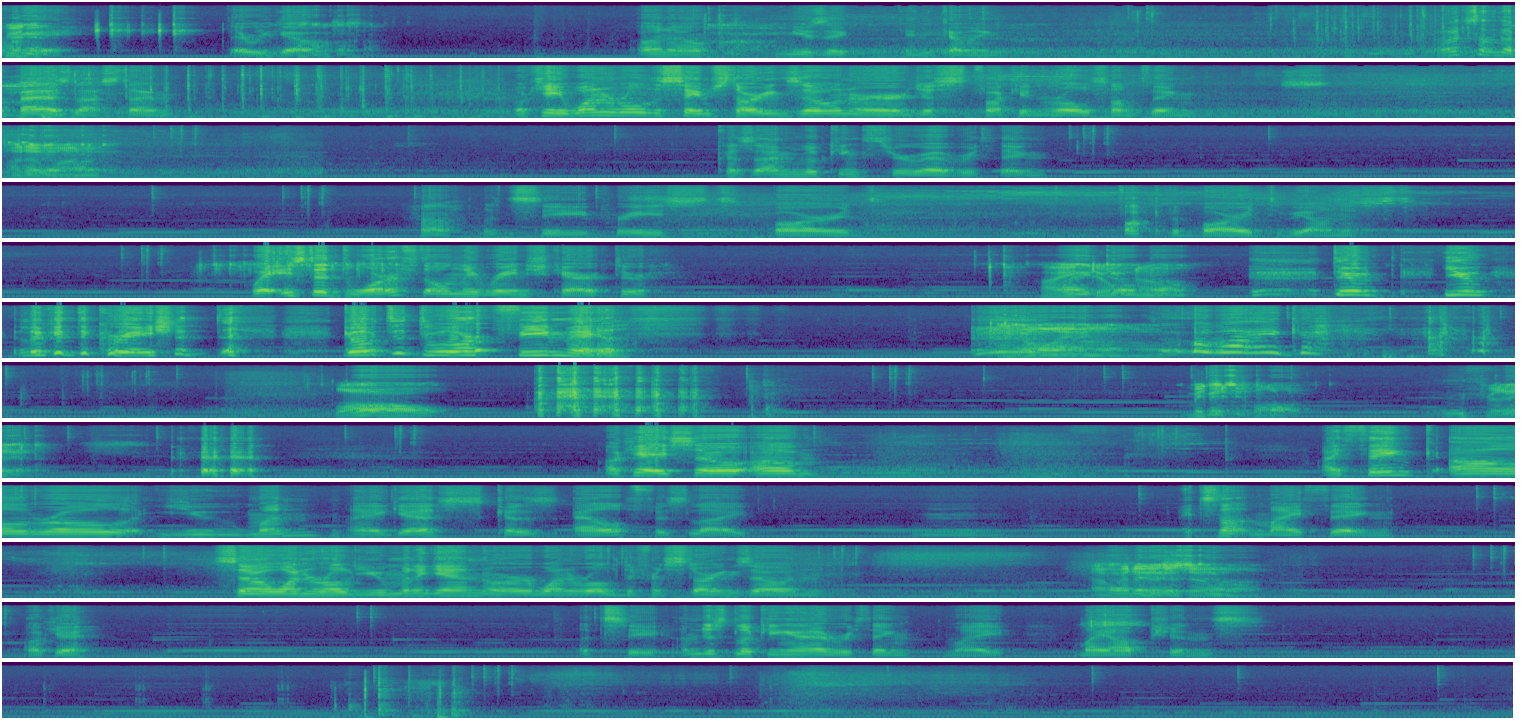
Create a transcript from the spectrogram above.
Okay. There we go. Oh no. Music incoming. Oh, it's not that bad as last time. Okay, wanna roll the same starting zone or just fucking roll something? I don't mind. Cause I'm looking through everything. Huh, let's see. Priest, Bard. Fuck the Bard, to be honest. Wait, is the Dwarf the only ranged character? I, don't, know. Dude, you look at the creation. Go to Dwarf female. I know, I know. Oh my god. Wow. Midget porn. Brilliant. okay, so, um... I think I'll roll human, I guess, because elf is like... mm, it's not my thing. So, wanna roll human again, or wanna roll a different starting zone? I'm gonna go stone. Okay. Let's see. I'm just looking at everything. My my options.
